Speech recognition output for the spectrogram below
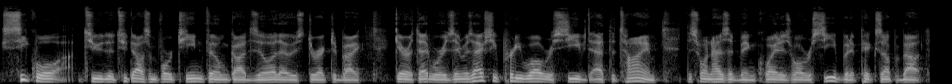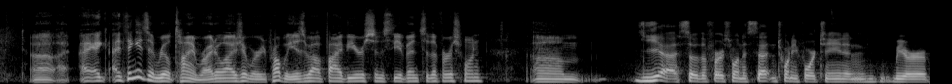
sequel to the 2014 film Godzilla that was directed by Gareth Edwards and was actually pretty well received at the time. This one hasn't been quite as well received, but it picks up about. Uh, I, I think it's in real time, right, Elijah? Where it probably is about five years since the events of the first one. Um, yeah, so the first one is set in 2014, and we are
